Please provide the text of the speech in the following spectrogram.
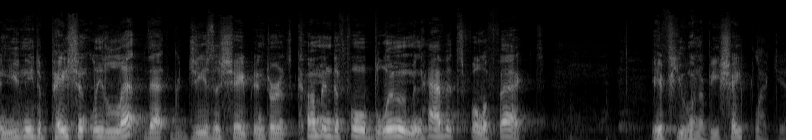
And you need to patiently let that Jesus shaped endurance come into full bloom and have its full effect if you want to be shaped like him.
